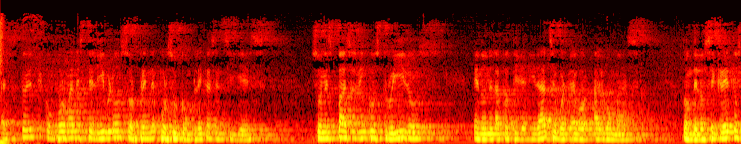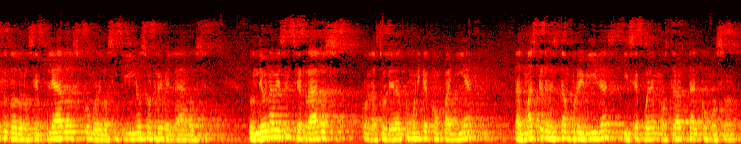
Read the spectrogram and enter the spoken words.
Las historias que conforman este libro sorprenden por su compleja sencillez. Son espacios bien construidos en donde la cotidianidad se vuelve algo más, donde los secretos tanto de los empleados como de los inquilinos son revelados, donde una vez encerrados con la soledad como única compañía, las máscaras están prohibidas y se pueden mostrar tal como son.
